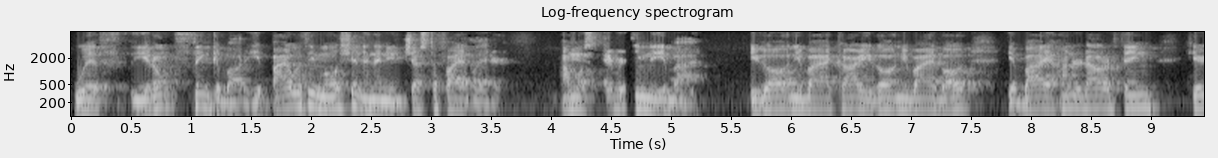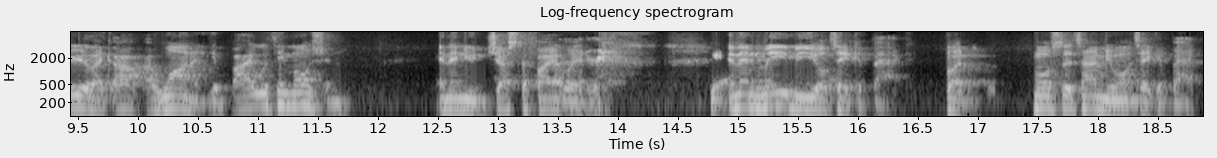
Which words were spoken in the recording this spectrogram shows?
with you don't think about it. You buy with emotion and then you justify it later. Almost yeah. everything that you buy. You go out and you buy a car, you go out and you buy a boat, you buy a hundred dollar thing. Here you're like, oh, I want it. You buy with emotion, and then you justify it later. Yeah. and then maybe you'll take it back. But most of the time you won't take it back.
